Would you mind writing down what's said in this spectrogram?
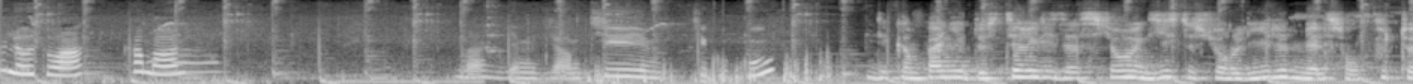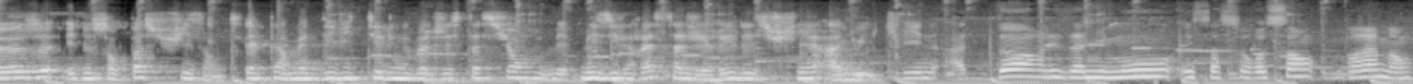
Hello toi, come on Là, il vient me dire un petit, petit coucou. Des campagnes de stérilisation existent sur l'île, mais elles sont coûteuses et ne sont pas suffisantes. Elles permettent d'éviter les nouvelles gestations, mais, il reste à gérer les chiens adultes. Lynn adore les animaux et ça se ressent vraiment.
